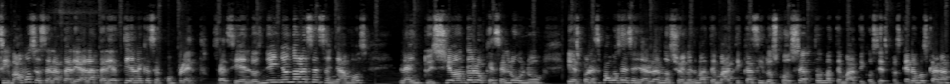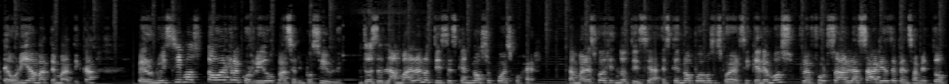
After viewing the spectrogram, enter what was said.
si vamos a hacer la tarea, la tarea tiene que ser completa. O sea, si en los niños no les enseñamos la intuición de lo que es el uno y después les vamos a enseñar las nociones matemáticas y los conceptos matemáticos y después queremos que hagan teoría matemática, pero no hicimos todo el recorrido, va a ser imposible. Entonces, la mala noticia es que no se puede escoger. La mala noticia es que no podemos escoger. Si queremos reforzar las áreas de pensamiento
